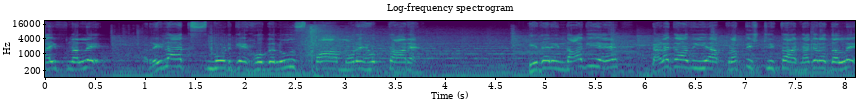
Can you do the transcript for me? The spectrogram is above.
ಲೈಫ್ನಲ್ಲಿ ರಿಲ್ಯಾಕ್ಸ್ ಮೂಡ್ಗೆ ಹೋಗಲು ಸ್ಪಾ ಮೊರೆ ಹೋಗ್ತಾರೆ. ಇದರಿಂದಾಗಿಯೇ ಬೆಳಗಾವಿಯ ಪ್ರತಿಷ್ಠಿತ ನಗರದಲ್ಲಿ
